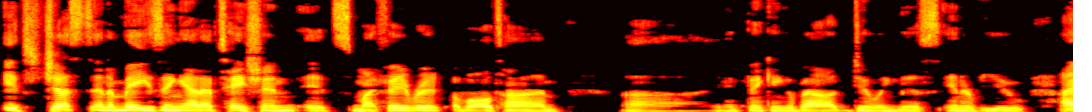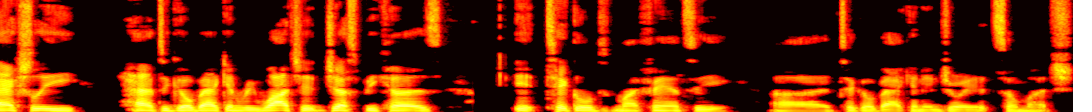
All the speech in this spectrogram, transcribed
it's just an amazing adaptation. It's my favorite of all time. Uh, in thinking about doing this interview, I actually had to go back and rewatch it just because it tickled my fancy uh, to go back and enjoy it so much.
